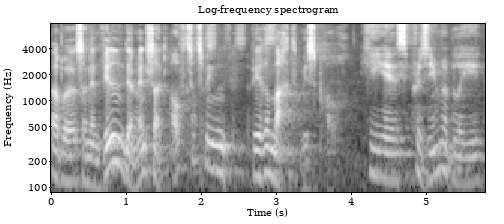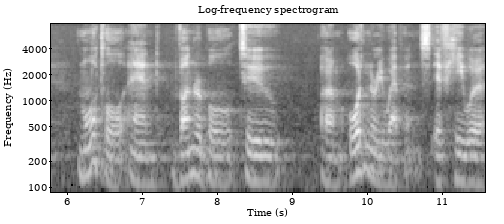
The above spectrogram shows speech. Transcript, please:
Aber seinen Willen der Menschheit aufzuzwingen, wäre Machtmissbrauch. He is presumably mortal and vulnerable to um, ordinary weapons. If he were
